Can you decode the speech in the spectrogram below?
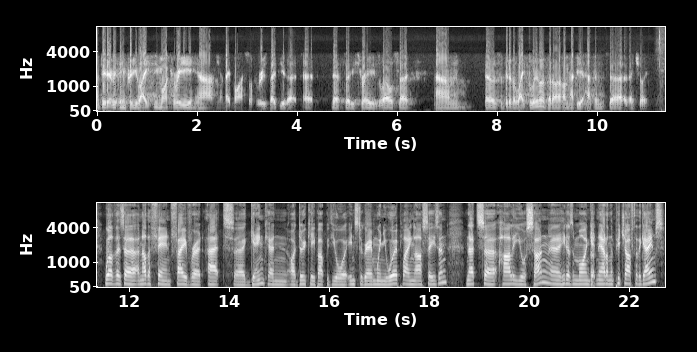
I did everything pretty late in my career. Uh, you know, made my Socceroos debut at, at, at 33 as well. So um, it was a bit of a late bloomer, but I, am happy it happened uh, eventually. Well, there's uh, another fan favourite at uh, Genk, and I do keep up with your Instagram when you were playing last season. And that's uh, Harley, your son. Uh, he doesn't mind getting out on the pitch after the games.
